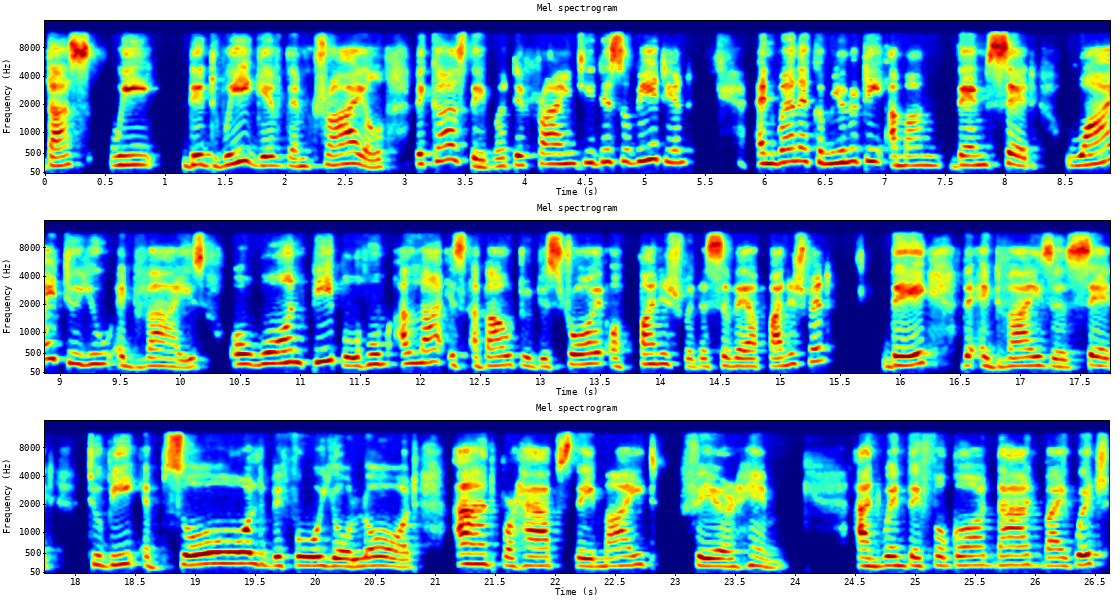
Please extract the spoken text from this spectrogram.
Thus, we did we give them trial because they were defiantly disobedient? And when a community among them said, why do you advise or warn people whom Allah is about to destroy or punish with a severe punishment? They, the advisors said, to be absolved before your Lord, and perhaps they might fear him. And when they forgot that by which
